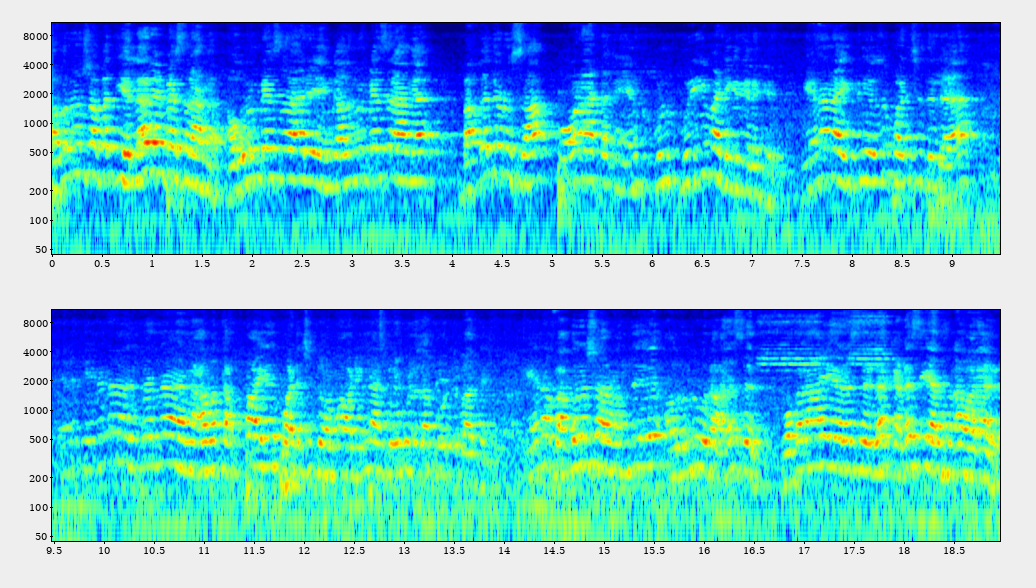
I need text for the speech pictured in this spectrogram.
பகதூர் ஷா பத்தி எல்லாரும் பேசுறாங்க. அவரும் பேசுறாரு எங்க ஆளுங்களும் பேசுறாங்க. பகதூர் ஷா போராட்டம் எனக்கு புரிய மாட்டேங்குது எனக்கு. ஏன்னா நான் இத்தனை வருஷம் படிச்சது இல்லை எனக்கு என்னன்னா அது பேர் என்ன, நாம தப்பா இது படிச்சுட்டோமா அப்படின்னு நான் கூகுள்ல தான் போட்டு பார்த்தேன். ஏன்னா பகதூர் ஷா வந்து அவர் வந்து ஒரு அரசர். முகலாய அரசர்ல கடைசி அரசரா வராரு.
